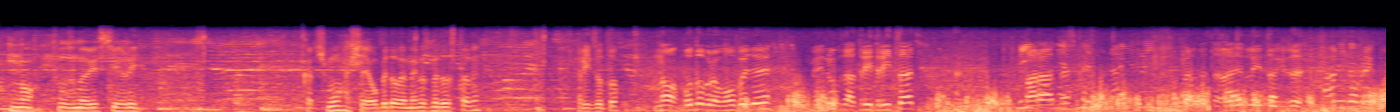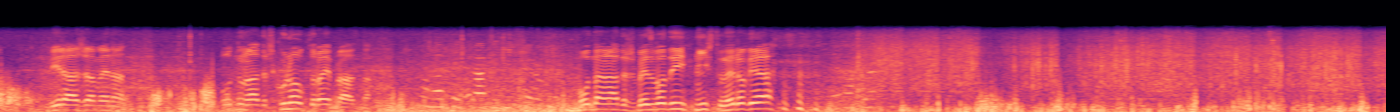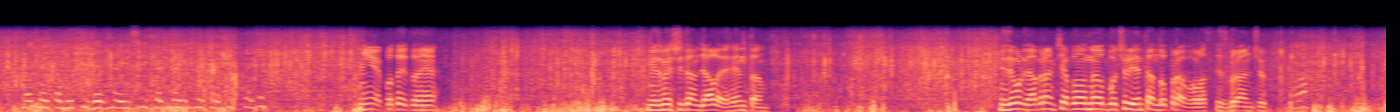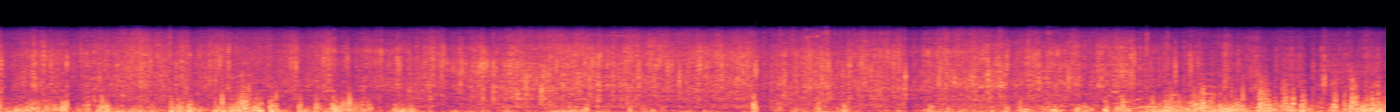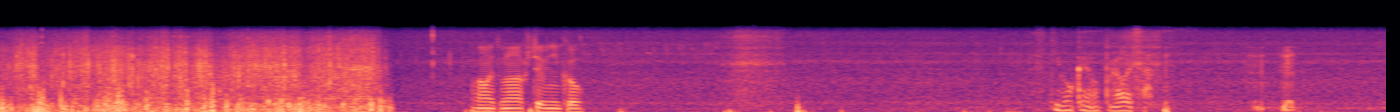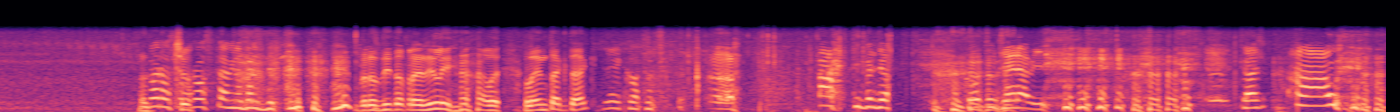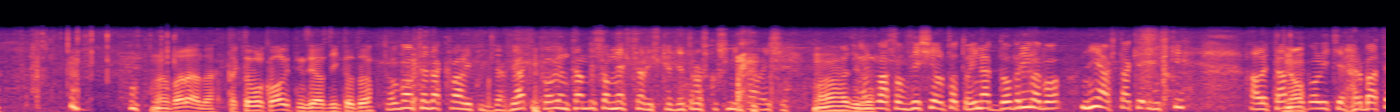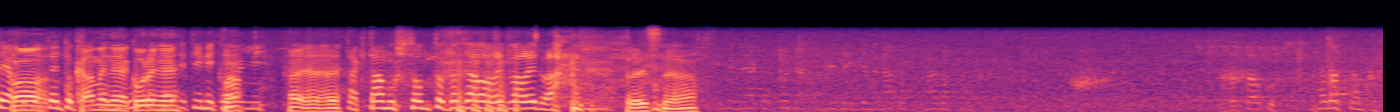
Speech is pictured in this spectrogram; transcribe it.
No, tu sme vystihli krčmu, ešte aj obedové menu sme dostali. Risotto. No, po dobrom obede, menu za 3,30. Parádne. Super sme sa najedli, takže vyrážame na vodnú nádrž Kunov, ktorá je prázdna. Vodná nádrž bez vody, nič tu nerobia. Tejto myšli, že sme išli, keď sme išli to vtedy. Nie, po tejto nie. My sme išli tam ďalej, hen tam. My sme boli na branči a potom sme odbočili hen tam dopravo vlastne z branču. No. Máme tu návštevníkov. Z divokého pralesa. Skoro No, čo? som rozstavil brzdy. Brzdy to prežili, ale len tak tak? Kde je kotúč? Ach, ty brďo. Kotúč žeravý. Kaž... Au! No paráda. Tak to bol kvalitný zjazdík toto. To bol teda kvalitný zjazd. Ja ti poviem, tam by som nechcel ísť, keď je trošku šmykavejšie. No, vidíš. Ledva som zišiel toto inak dobrý, lebo nie až také úzky, ale tam, No. kde boli tie hrbaté a No, potom tento kamene, korene. medzi tými No. koreňmi, Hej, hej, hej. tak tam už som to držal ledva, ledva. Presne, no. Na zastávku.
